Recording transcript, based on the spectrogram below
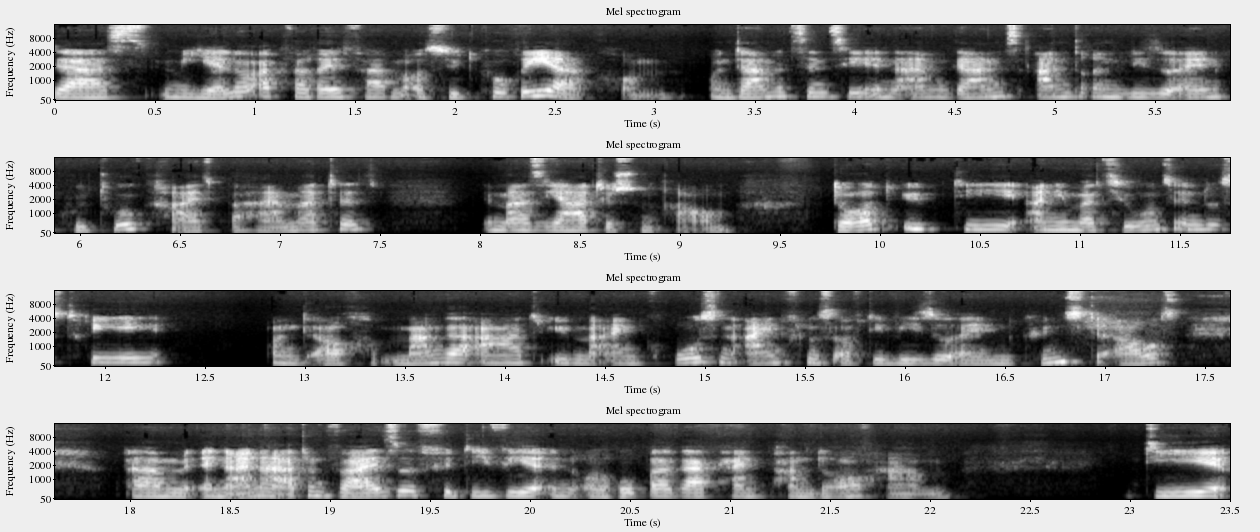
dass Mielo Aquarellfarben aus Südkorea kommen. Und damit sind sie in einem ganz anderen visuellen Kulturkreis beheimatet, im asiatischen Raum. Dort übt die Animationsindustrie und auch Manga-Art üben einen großen Einfluss auf die visuellen Künste aus, ähm, in einer Art und Weise, für die wir in Europa gar kein Pendant haben. Die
